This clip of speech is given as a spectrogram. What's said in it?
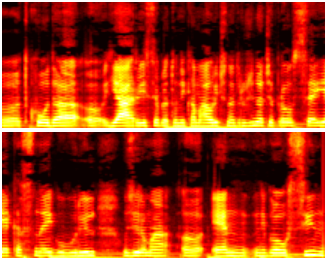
Uh, tako da, uh, ja, res je bila to neka maurična družina, čeprav se je kasneje govoril, oziroma uh, en njegov sin,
